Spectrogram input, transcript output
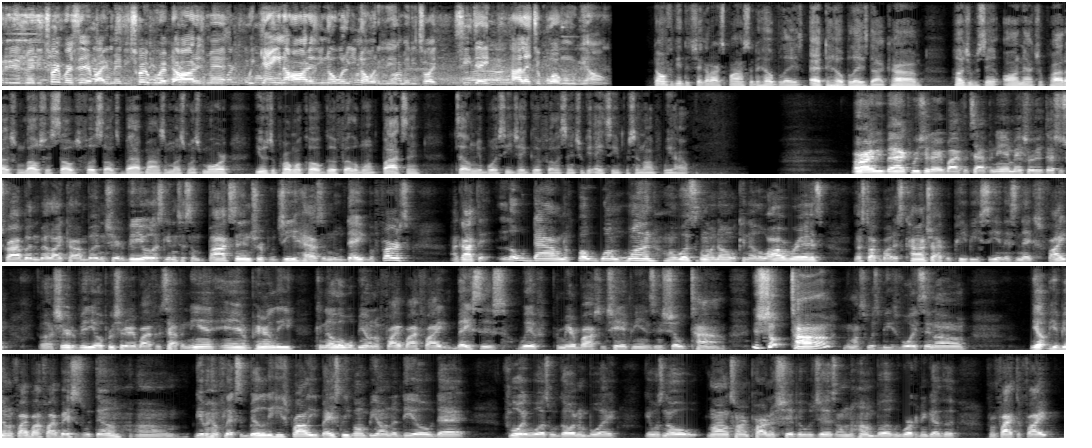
What it is, man? Detroit versus everybody, man. Detroit, we rep the hardest, man. We gain the hardest. You know what? You know what it is, man. Detroit, CJ, holla at your boy when we get home. Don't forget to check out our sponsor, The Health Blaze, at thehealthblaze.com. 100% all natural products from lotions, soaps, foot soaks, bath bombs, and much, much more. Use the promo code Goodfella1Boxing. Tell them your boy CJ Goodfella sent you get 18% off. We out. All right, we back. Appreciate everybody for tapping in. Make sure you hit that subscribe button, bell icon button, share the video. Let's get into some boxing. Triple G has a new date. But first, I got the lowdown, the 411 on what's going on with Canelo Alvarez. Let's talk about his contract with PBC in his next fight. Uh, share the video. Appreciate everybody for tapping in. And apparently, Canelo will be on a fight-by-fight -fight basis with Premier Boxing Champions in Showtime. It's Showtime! In my Swiss Beast voice. And, um, Yep, he'll be on a five by five basis with them, um, giving him flexibility. He's probably basically going to be on the deal that Floyd was with Golden Boy. It was no long term partnership. It was just on the humbug. We working together from fight to fight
